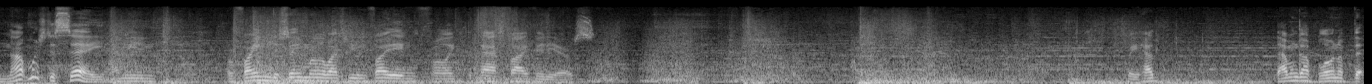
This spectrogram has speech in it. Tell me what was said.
not much to say. I mean, we're fighting the same robots we've been fighting for like the past five videos. Wait, how... That one got blown up the...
